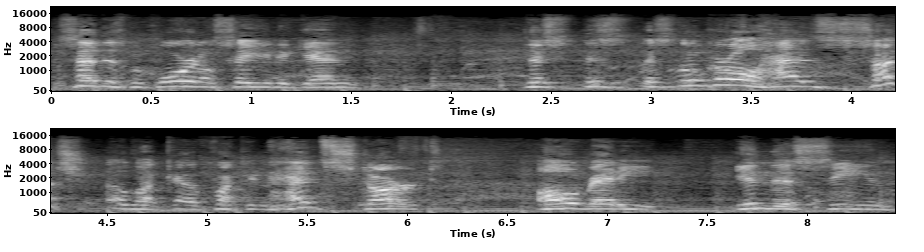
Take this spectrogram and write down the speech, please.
I said this before, and I'll say it again this this this little girl has such a, like a fucking head start already in this scene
